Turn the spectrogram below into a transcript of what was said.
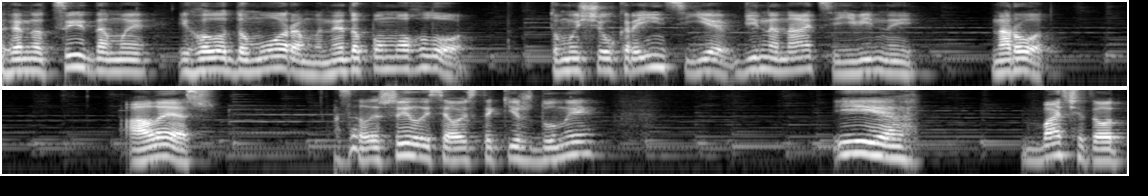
геноцидами і голодоморами не допомогло. Тому що українці є вільна нація і вільний народ. Але ж залишилися ось такі ждуни. І бачите, от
